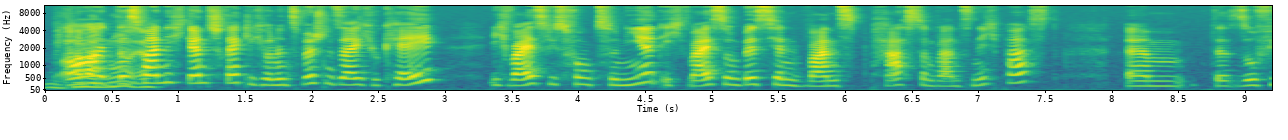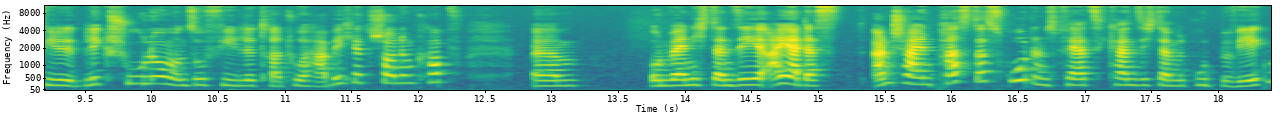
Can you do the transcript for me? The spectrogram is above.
wie kann oh, man nur, das ja, fand ich ganz schrecklich. Und inzwischen sage ich, okay, ich weiß, wie es funktioniert. Ich weiß so ein bisschen, wann es passt und wann es nicht passt. Ähm, das, so viel Blickschulung und so viel Literatur habe ich jetzt schon im Kopf. Ähm, und wenn ich dann sehe, ah ja, das anscheinend passt das gut und das Pferd kann sich damit gut bewegen,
